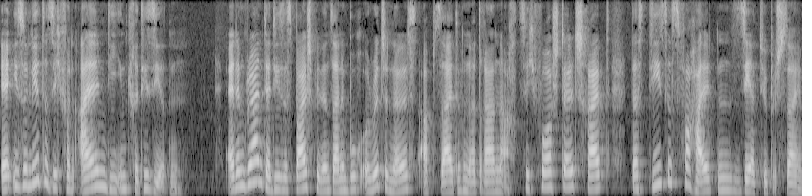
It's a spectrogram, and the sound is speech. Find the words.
Er isolierte sich von allen, die ihn kritisierten. Adam Grant, der dieses Beispiel in seinem Buch Originals ab Seite 183 vorstellt, schreibt, dass dieses Verhalten sehr typisch sei.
